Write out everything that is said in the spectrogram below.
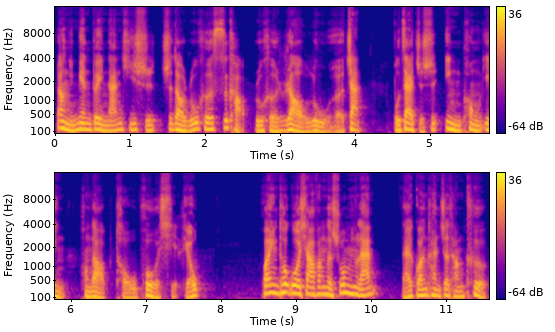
让你面对难题时知道如何思考，如何绕路而战，不再只是硬碰硬，碰到头破血流。欢迎透过下方的说明栏来观看这堂课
